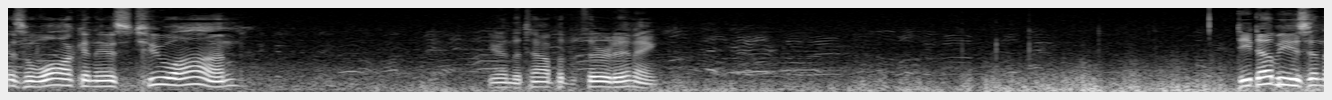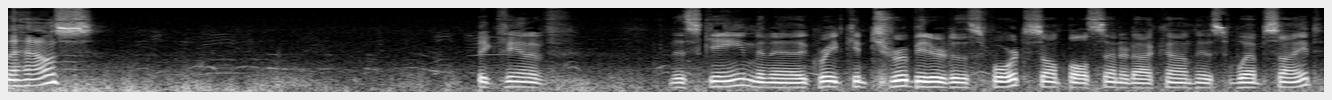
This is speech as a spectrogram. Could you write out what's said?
There's a walk, and there's two on here in the top of the third inning. DW's in the house. Big fan of this game and a great contributor to the sport. SoftballCenter.com, his website.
